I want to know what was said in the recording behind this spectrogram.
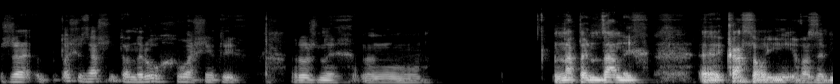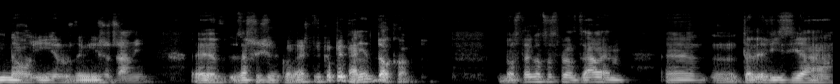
że to się zacznie ten ruch właśnie tych różnych um, napędzanych e, kasą i wazeliną i różnymi rzeczami e, zacznie się wykonywać. Tylko pytanie, dokąd? Bo z tego, co sprawdzałem, telewizja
